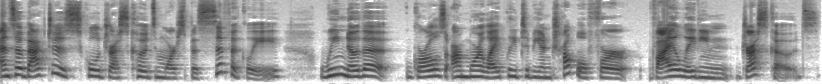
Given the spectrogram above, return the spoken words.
And so, back to school dress codes more specifically, we know that girls are more likely to be in trouble for violating dress codes.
